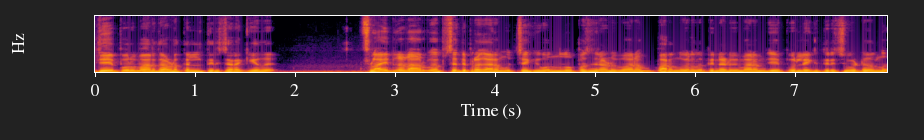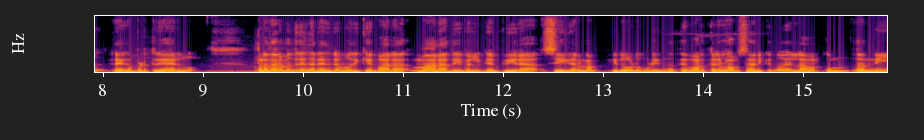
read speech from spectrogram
ജയ്പൂർ വിമാനത്താവളത്തിൽ തിരിച്ചിറക്കിയത്. ഫ്ലൈറ്റ് റഡാർ വെബ്സൈറ്റ് പ്രകാരം ഉച്ചയ്ക്ക് ഒന്ന് മുപ്പതിനാണ് വിമാനം പറന്നു വരുന്നത് പിന്നീട് വിമാനം ജയ്പൂരിലേക്ക് തിരിച്ചുവിട്ടുവെന്ന് രേഖപ്പെടുത്തുകയായിരുന്നു. പ്രധാനമന്ത്രി നരേന്ദ്രമോദിക്ക് ബാല മാലാദ്വീപിൽ ഗംഭീര സ്വീകരണം. ഇതോടുകൂടി ഇന്നത്തെ വാർത്തകൾ അവസാനിക്കുന്നു. എല്ലാവർക്കും നന്ദി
